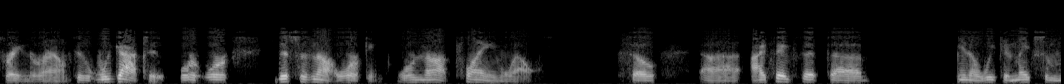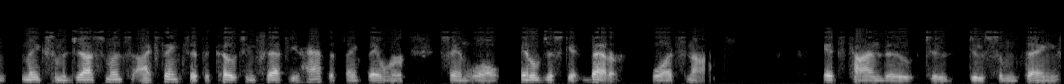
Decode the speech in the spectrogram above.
straightened around because we got to. We're we're this is not working. We're not playing well. So uh, I think that uh, you know we can make some make some adjustments. I think that the coaching staff you have to think they were saying, well, it'll just get better. Well, it's not. It's time to to do some things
